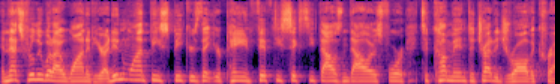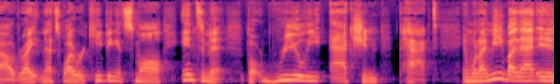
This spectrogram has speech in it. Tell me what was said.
And that's really what I wanted here. I didn't want these speakers that you're paying fifty, sixty thousand dollars for to come in to try to draw the crowd, right? And that's why we're keeping it small, intimate, but really action packed. And what I mean by that is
